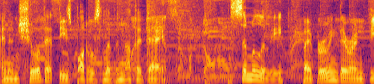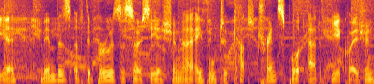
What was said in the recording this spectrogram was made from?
and ensure that these bottles live another day. Similarly, by brewing their own beer, members of the Brewers Association are able to cut transport out of the equation,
